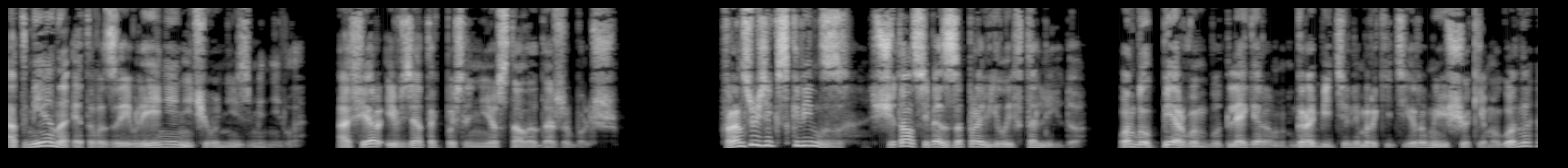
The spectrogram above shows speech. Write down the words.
Отмена этого заявления ничего не изменила. Афер и взяток после нее стало даже больше. Французик Сквилз считал себя заправилой в Толидо. Он был первым бутлегером, грабителем, ракетиром и еще кем угодно,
